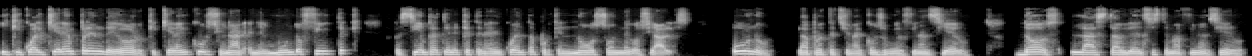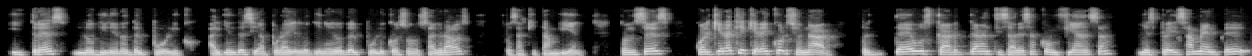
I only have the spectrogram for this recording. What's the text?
y que cualquier emprendedor que quiera incursionar en el mundo fintech, pues siempre tiene que tener en cuenta porque no son negociables. Uno, la protección al consumidor financiero. Dos, la estabilidad del sistema financiero. Y tres, los dineros del público. Alguien decía por ahí, los dineros del público son sagrados, pues aquí también. Entonces, cualquiera que quiera incursionar, pues debe buscar garantizar esa confianza y es precisamente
